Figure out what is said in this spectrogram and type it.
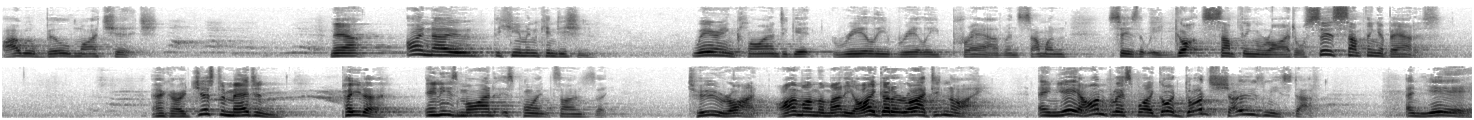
I will build my church. Now, I know the human condition we're inclined to get really, really proud when someone says that we got something right or says something about us. And go, just imagine Peter in his mind at this point, Simon's like, too right. I'm on the money. I got it right, didn't I? And yeah, I'm blessed by God. God shows me stuff. And yeah,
